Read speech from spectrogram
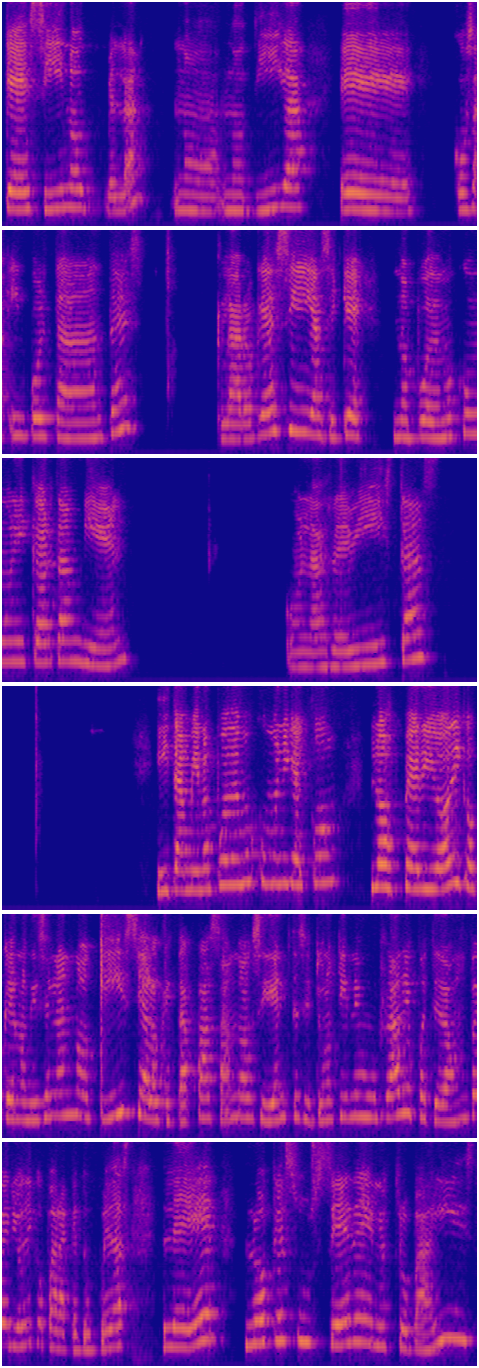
que sí nos, ¿verdad? No, nos diga eh, cosas importantes. Claro que sí, así que nos podemos comunicar también con las revistas y también nos podemos comunicar con los periódicos que nos dicen las noticias, lo que está pasando, accidentes. Si tú no tienes un radio, pues te dan un periódico para que tú puedas leer lo que sucede en nuestro país,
